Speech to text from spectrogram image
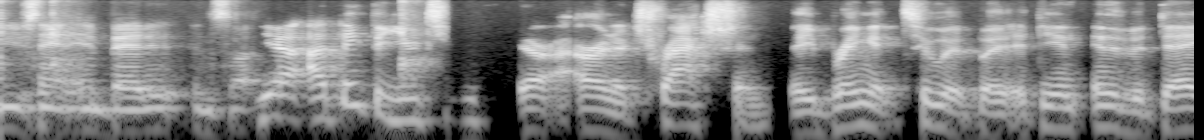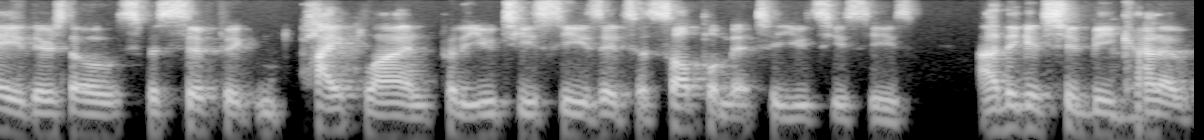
you saying embedded inside? Yeah, I think the UTCs are, are, an attraction. They bring it to it, but at the end, end of the day, there's no specific pipeline for the UTCs. It's a supplement to UTCs. I think it should be mm-hmm. kind of,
